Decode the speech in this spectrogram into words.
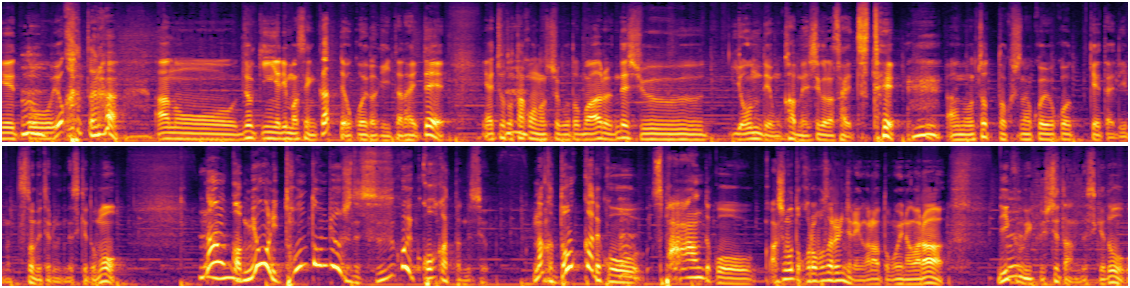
えーとうよかったら、あのー除菌やりませんかってお声掛けいただいていやちょっとタコの仕事もあるんで、週4でも勘弁してくださいっつって。あのちょっと特殊な雇用形態で今勤めてるんですけどもなんか妙にトントン拍子ですごい怖かったんですよ。なんかどっかでこう、うん。スパーンってこう足元転ばされるんじゃないかなと思いながらビクビクしてたんですけど、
